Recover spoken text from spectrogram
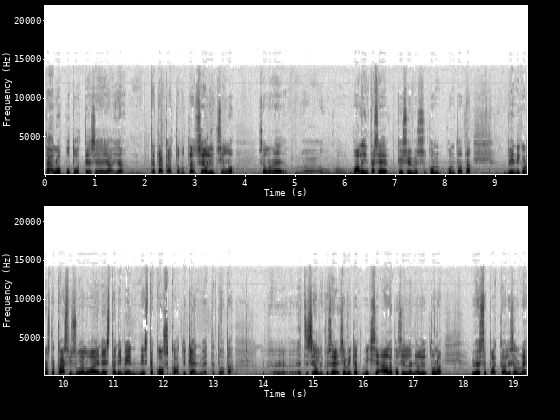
tähän lopputuotteeseen ja, ja tätä kautta. Mutta se oli silloin sellainen valinta se kysymys, kun, kun tuota, minä niin noista kasvisuojeluaineista, niin minä en niistä koskaan tykännyt, että, tuota, että se oli se, se mikä, miksi se alkoi sillä, niin oli tuolla yhdessä paikkaa oli sellainen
